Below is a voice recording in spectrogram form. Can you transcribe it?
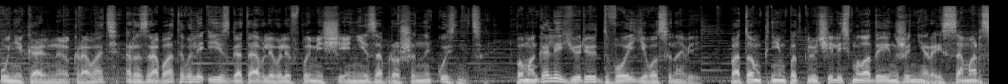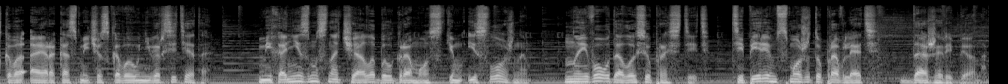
Уникальную кровать разрабатывали и изготавливали в помещении заброшенной кузницы. Помогали Юрию двое его сыновей. Потом к ним подключились молодые инженеры из Самарского аэрокосмического университета. Механизм сначала был громоздким и сложным, но его удалось упростить. Теперь им сможет управлять даже ребенок.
